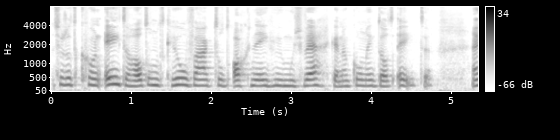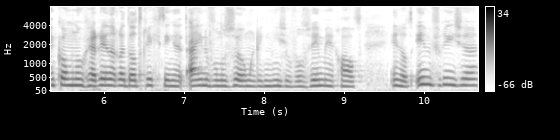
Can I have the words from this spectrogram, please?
zodat ik gewoon eten had. Omdat ik heel vaak tot 8, 9 uur moest werken en dan kon ik dat eten. En ik kan me nog herinneren dat richting het einde van de zomer ik niet zoveel zin meer had in dat invriezen.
